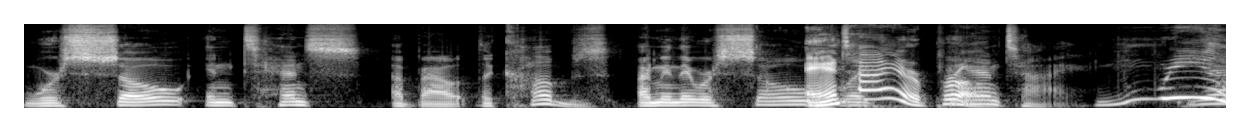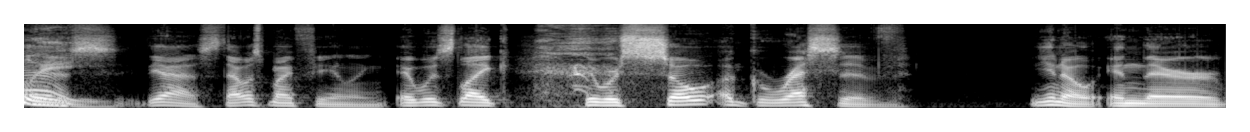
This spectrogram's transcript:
were so intense about the Cubs. I mean, they were so Anti like, or pro? Anti. Really? Yes, yes, that was my feeling. It was like they were so aggressive, you know, in their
